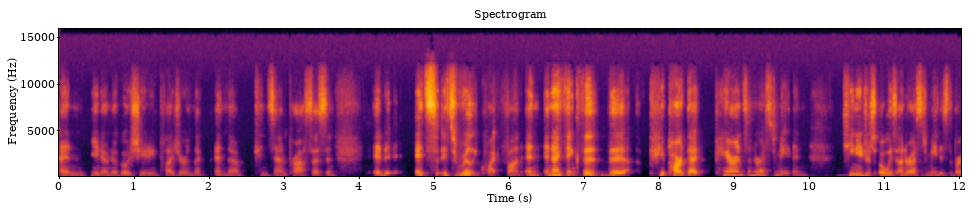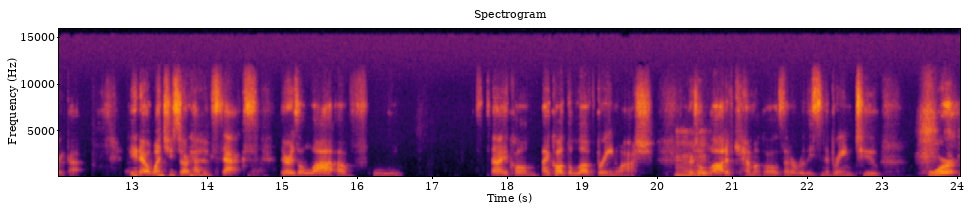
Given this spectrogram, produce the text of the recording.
and you know negotiating pleasure in the in the consent process. And it it's it's really quite fun. And and i think that the part that parents underestimate and teenagers always underestimate is the breakup. You know once you start yeah. having sex there is a lot of i call i call it the love brainwash mm-hmm. there's a mm-hmm. lot of chemicals that are released in the brain to for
